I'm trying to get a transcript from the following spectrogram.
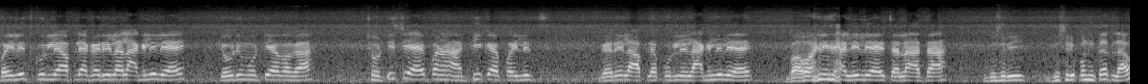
पहिलीच कुर्ली आपल्या घरीला लागलेली आहे. केवढी मोठी आहे बघा. छोटीशी आहे पण हा ठीक आहे पहिलीच घरीला आपल्या कुर्ली लागलेली आहे. भवानी झालेली आहे चला आता. दुसरी दुसरी पण इथंच लाव.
